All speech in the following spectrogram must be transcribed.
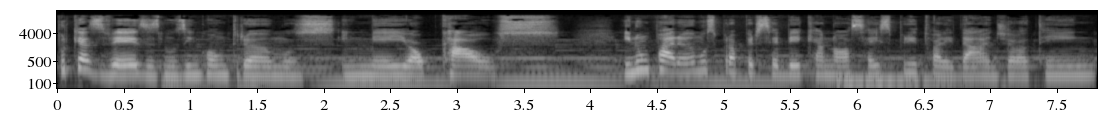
Porque às vezes nos encontramos em meio ao caos e não paramos para perceber que a nossa espiritualidade ela tem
